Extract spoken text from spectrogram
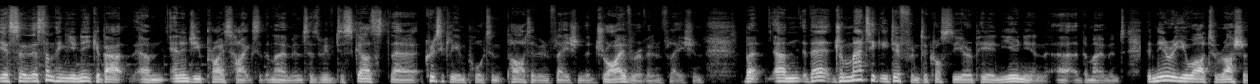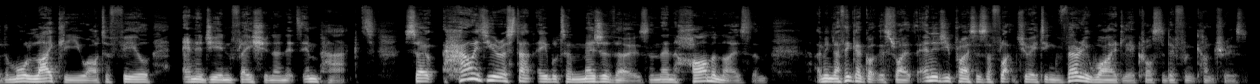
Yeah, so there's something unique about um, energy price hikes at the moment. As we've discussed, they're a critically important part of inflation, the driver of inflation. But um, they're dramatically different across the European Union uh, at the moment. The nearer you are to Russia, the more likely you are to feel energy inflation and its impacts. So, how is Eurostat able to measure those and then harmonize them? I mean, I think I got this right. Energy prices are fluctuating very widely across the different countries.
